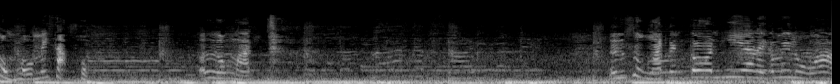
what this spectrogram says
ผมเพราะไม่สระผม ก็เลยต้องมัดแล้วรู้สึกมัดเป็นก้อนเฮียอะไรก็ไม่รู้อะ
